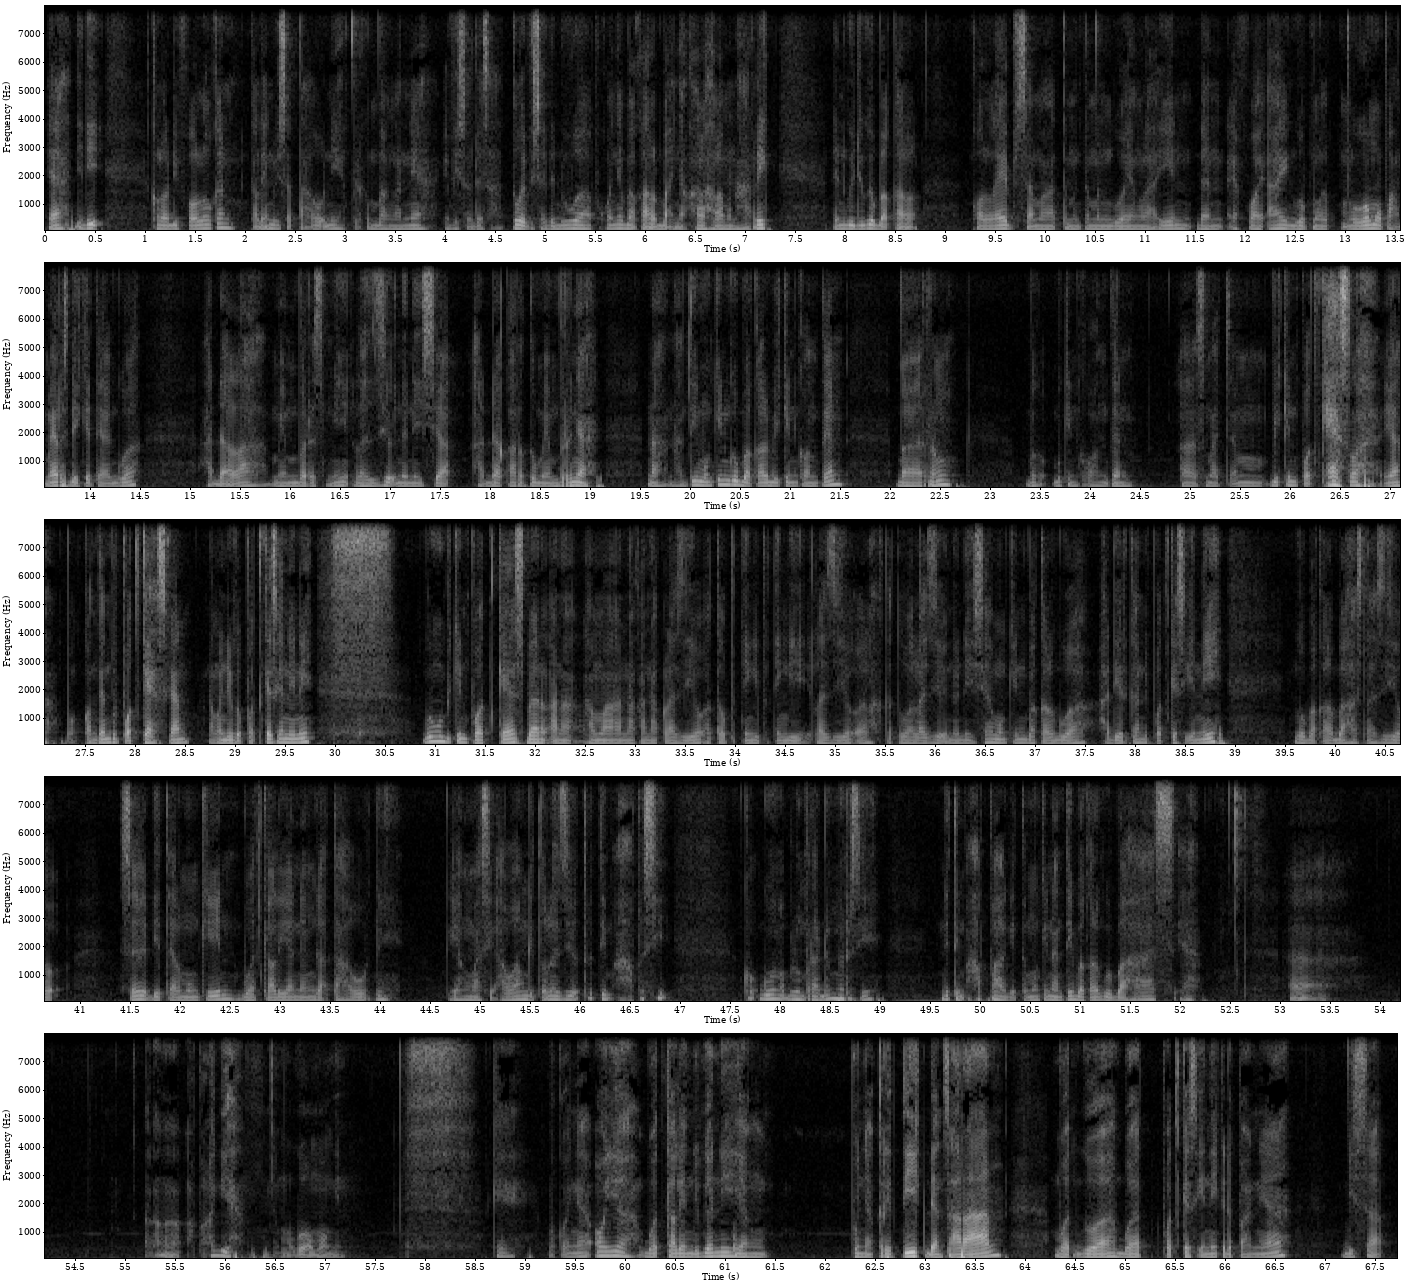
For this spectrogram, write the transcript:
Ya, jadi kalau di follow kan kalian bisa tahu nih perkembangannya. Episode 1, episode 2. Pokoknya bakal banyak hal-hal menarik. Dan gue juga bakal collab sama teman-teman gue yang lain. Dan FYI gue mau gue mau pamer sedikit ya. Gue adalah member resmi Lazio Indonesia. Ada kartu membernya. Nah nanti mungkin gue bakal bikin konten bareng bikin konten uh, semacam bikin podcast lah ya. Konten tuh podcast kan. Namanya juga podcast kan ini gue mau bikin podcast bareng anak sama anak-anak Lazio atau petinggi-petinggi Lazio lah ketua Lazio Indonesia mungkin bakal gue hadirkan di podcast ini. Gue bakal bahas Lazio sedetail mungkin buat kalian yang nggak tahu nih yang masih awam gitu Lazio tuh tim apa sih? Kok gue nggak belum pernah denger sih ini tim apa gitu. Mungkin nanti bakal gue bahas ya. Uh, uh, apa lagi ya yang mau gue omongin oke pokoknya oh iya buat kalian juga nih yang punya kritik dan saran buat gue buat podcast ini ke depannya bisa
